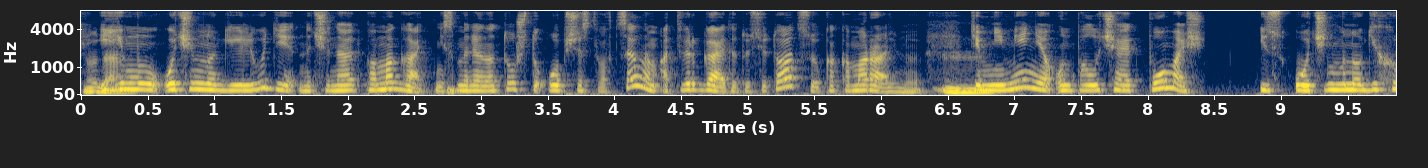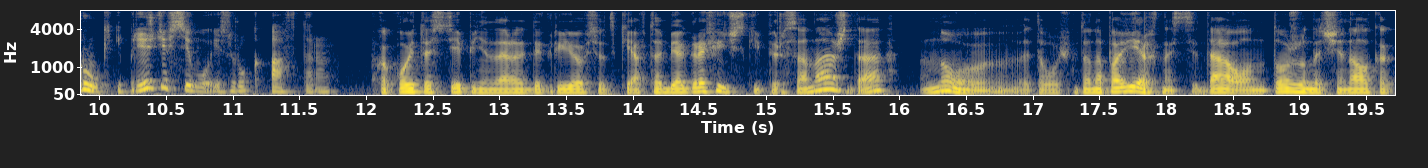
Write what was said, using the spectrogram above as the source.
Ну, и да. ему очень многие люди начинают помогать, несмотря на то, что общество в целом отвергает эту ситуацию как аморальную. Угу. Тем не менее, он получает помощь из очень многих рук, и прежде всего из рук автора. В какой-то степени, наверное, Дегрио все-таки автобиографический персонаж, да, ну, это, в общем-то, на поверхности, да, он тоже начинал как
